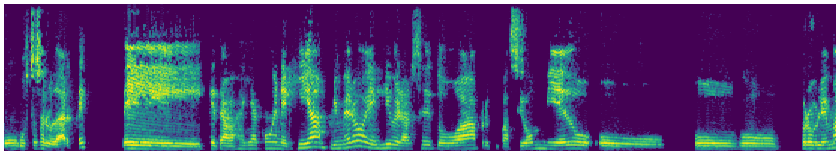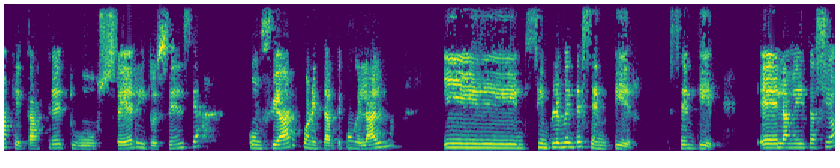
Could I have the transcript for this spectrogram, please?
un gusto saludarte que trabaja ya con energía, primero es liberarse de toda preocupación, miedo o, o, problema que castre tu ser y tu esencia, confiar, conectarte con el alma y simplemente sentir, sentir. Eh, la meditación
